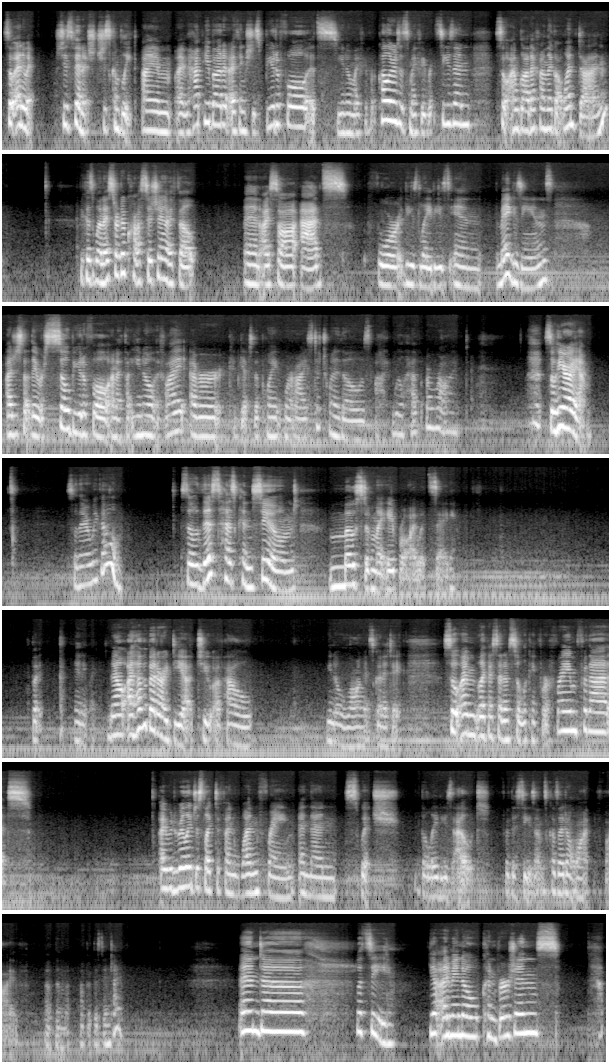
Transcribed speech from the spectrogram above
so anyway she's finished. She's complete. I am I'm happy about it. I think she's beautiful. It's, you know, my favorite colors. It's my favorite season. So I'm glad I finally got one done. Because when I started cross stitching, I felt and I saw ads for these ladies in the magazines. I just thought they were so beautiful and I thought, you know, if I ever could get to the point where I stitch one of those, I will have arrived. So here I am. So there we go. So this has consumed most of my April, I would say. But anyway, now I have a better idea too of how, you know, long it's going to take. So I'm, like I said, I'm still looking for a frame for that. I would really just like to find one frame and then switch the ladies out for the seasons because I don't want five of them up at the same time. And, uh, let's see. Yeah, I may know conversions.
